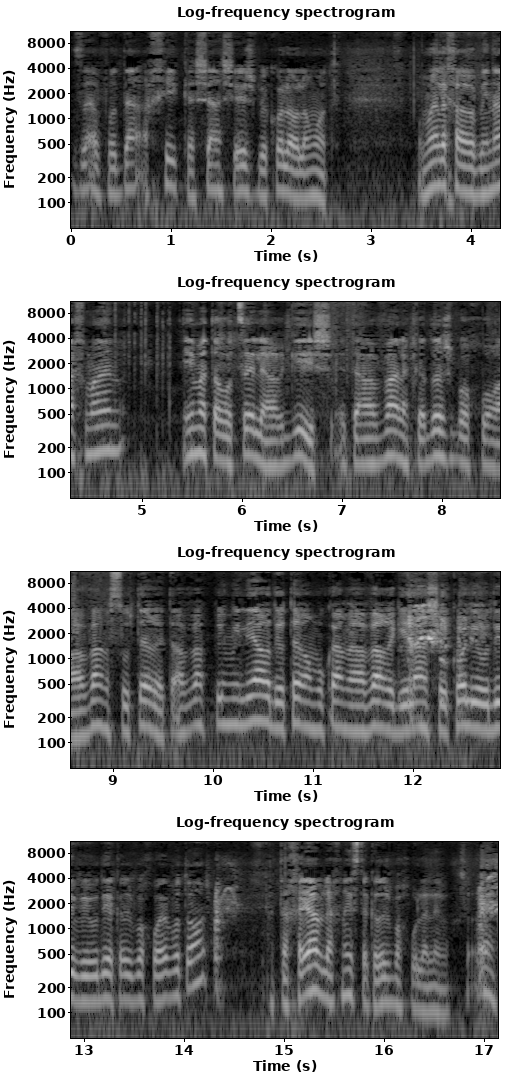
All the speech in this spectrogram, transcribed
זה עבודה הכי קשה שיש בכל העולמות. אומר לך רבי נחמן, אם אתה רוצה להרגיש את האהבה לקדוש ברוך הוא, אהבה מסותרת, אהבה פי מיליארד יותר עמוקה מאהבה רגילה שכל יהודי ויהודי הקדוש ברוך הוא אוהב אותו, אתה חייב להכניס את הקדוש ברוך הוא ללב. עכשיו, איך,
